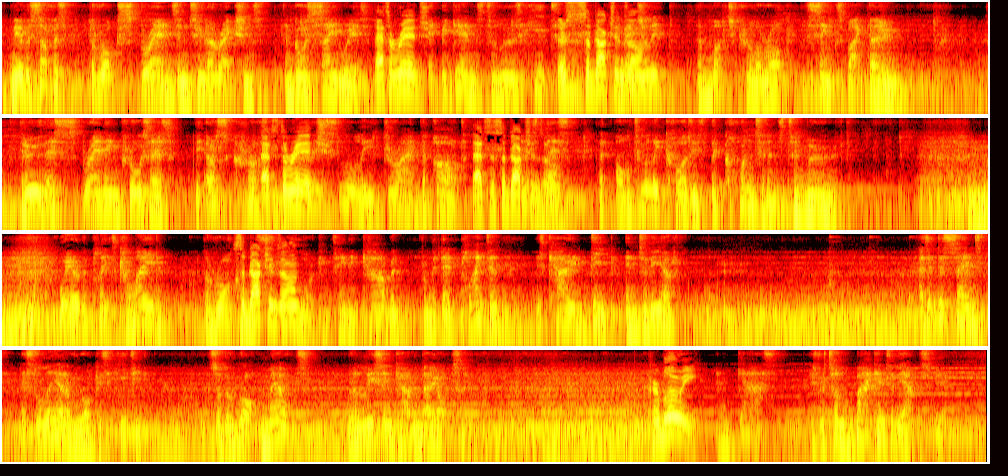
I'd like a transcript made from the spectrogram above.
Near the surface, the rock spreads in two directions and goes sideways. That's a ridge. It begins to lose heat. There's a subduction Eventually, zone. the much cooler rock sinks back down. Through this spreading process, the Earth's crust That's the very ridge. slowly dragged apart. That's the subduction zone. this that ultimately causes the continents to move. Where the plates collide, the rock Subduction zone. seafloor containing carbon from the dead plankton is carried deep into the earth. As it descends, this layer of rock is heated, so the rock melts, releasing carbon dioxide, Kerblooey. and gas is returned back into the atmosphere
